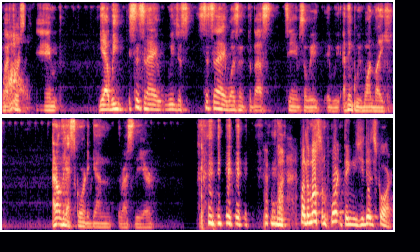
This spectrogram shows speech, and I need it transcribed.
My Wow. first game. Yeah, we Cincinnati. We just Cincinnati wasn't the best team, so we we I think we won like. I don't think I scored again the rest of the year. but, but the most important thing is you did score.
